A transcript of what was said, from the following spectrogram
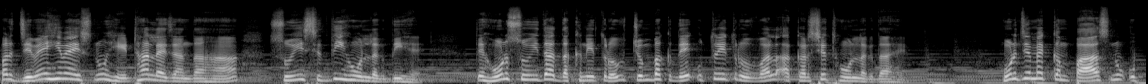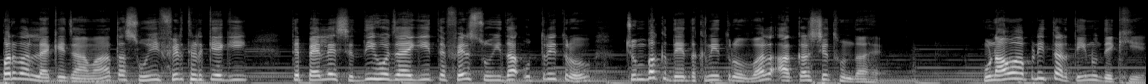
ਪਰ ਜਿਵੇਂ ਹੀ ਮੈਂ ਇਸ ਨੂੰ ਹੇਠਾਂ ਲੈ ਜਾਂਦਾ ਹਾਂ, ਸੂਈ ਸਿੱਧੀ ਹੋਣ ਲੱਗਦੀ ਹੈ। ਤੇ ਹੁਣ ਸੂਈ ਦਾ ਦੱਖਣੀ ਧਰੁਵ ਚੁੰਬਕ ਦੇ ਉੱਤਰੀ ਧਰੁਵ ਵੱਲ ਆਕਰਸ਼ਿਤ ਹੋਣ ਲੱਗਦਾ ਹੈ। ਹੁਣ ਜੇ ਮੈਂ ਕੰਪਾਸ ਨੂੰ ਉੱਪਰ ਵੱਲ ਲੈ ਕੇ ਜਾਵਾਂ ਤਾਂ ਸੂਈ ਫਿਰ ਥਿੜਕੇਗੀ ਤੇ ਪਹਿਲੇ ਸਿੱਧੀ ਹੋ ਜਾਏਗੀ ਤੇ ਫਿਰ ਸੂਈ ਦਾ ਉੱਤਰੀ ਧਰੁਵ ਚੁੰਬਕ ਦੇ ਦੱਖਣੀ ਧਰੁਵ ਵੱਲ ਆਕਰਸ਼ਿਤ ਹੁੰਦਾ ਹੈ। ਹੁਣ ਆਓ ਆਪਣੀ ਧਰਤੀ ਨੂੰ ਦੇਖੀਏ।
